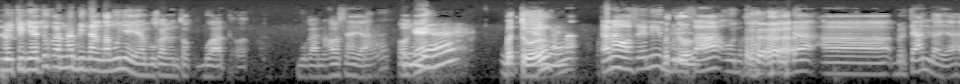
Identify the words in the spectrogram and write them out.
lucunya itu karena bintang tamunya ya, bukan untuk buat bukan hostnya ya. Oke. Iya. Betul. Iya. Karena karena hostnya ini Betul. berusaha untuk tidak eh, bercanda ya.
